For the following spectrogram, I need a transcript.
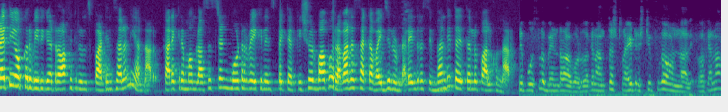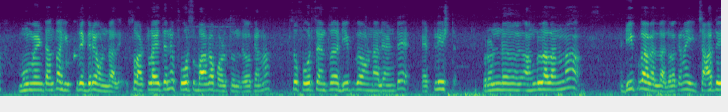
ప్రతి ఒక్కరు విధిగా ట్రాఫిక్ రూల్స్ పాటించాలని అన్నారు. కార్యక్రమంలో assistant motor vehicle inspector Kishore Babu రవాణా శాఖ వైద్యులు నరేంద్ర సిబ్బంది తదితరులు పాల్గొన్నారు. అన్ని బెండ్ రాకూడదు. ఓకేనా? అంత స్ట్రైట్ స్టిఫ్గా ఉండాలి. ఓకేనా? మూమెంట్ అంతా హిప్ దగ్గరే ఉండాలి. సో అట్లా అయితేనే ఫోర్స్ బాగా పడుతుంది. ఓకేనా? సో ఫోర్స్ ఎంత డీప్గా ఉండాలి అంటే అట్లీస్ట్ రెండు అంగుళాలన్నా డీప్గా వెళ్ళాలి. ఓకేనా? ఈ ఛాతి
